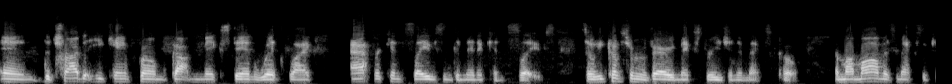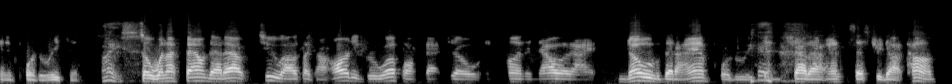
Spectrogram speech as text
and the tribe that he came from got mixed in with like African slaves and Dominican slaves. So he comes from a very mixed region in Mexico. And my mom is Mexican and Puerto Rican. Nice. So when I found that out too, I was like, I already grew up on Fat Joe and Pun, and now that I know that I am Puerto Rican. Shout out ancestry.com.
